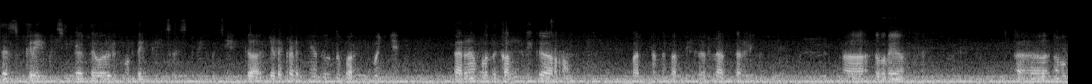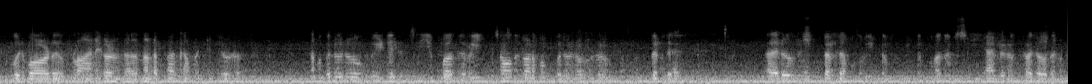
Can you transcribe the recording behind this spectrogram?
സബ്സ്ക്രൈബ് ചെയ്യാത്തവരുണ്ടെങ്കിൽ സബ്സ്ക്രൈബ് ചെയ്യുക. ഇടക്കിടക്ക് ഞാൻ ഇതൊന്ന് പറയും കുഞ്ഞ്. കാരണം നമ്മളത് കത്തി കയറണം. പെട്ടെന്ന് കത്തി കയറില്ല അത്രയും. എന്താ പറയാ ആ, നമുക്ക് ഒരുപാട് പ്ലാനുകളുണ്ട്. അത് നടപ്പാക്കാൻ പറ്റുകയുള്ളൂ. നമുക്കൊരു വീഡിയോ ചെയ്യുമ്പോൾ അത് റീച്ച് ആവുന്ന കാണുമ്പോൾ ഒരു- ഒരു ഇതുണ്ട്. അതൊരു ഇഷ്ടമല്ല നമുക്ക് വീണ്ടും വീണ്ടും അത് ചെയ്യാനൊരു പ്രചോദനം.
